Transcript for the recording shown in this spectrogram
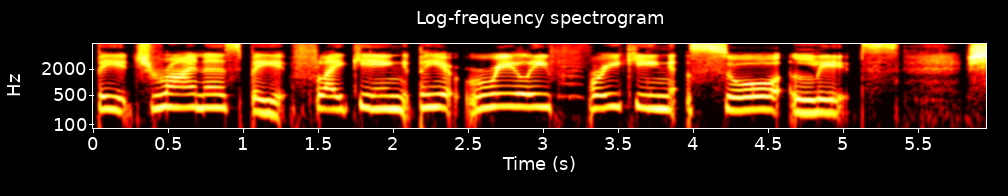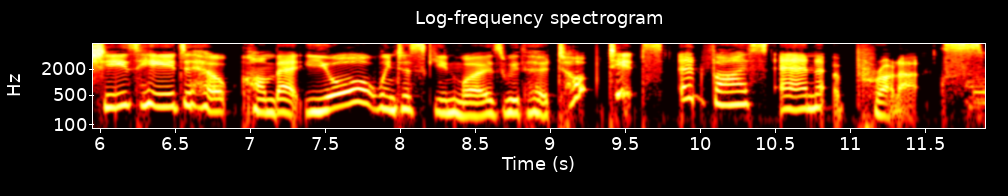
be it dryness, be it flaking, be it really freaking sore lips. She's here to help combat your winter skin woes with her top tips, advice, and products.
